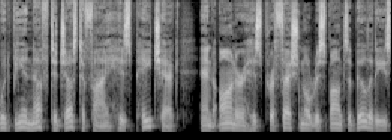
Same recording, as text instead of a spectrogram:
would be enough to justify his paycheck and honor his professional responsibilities.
